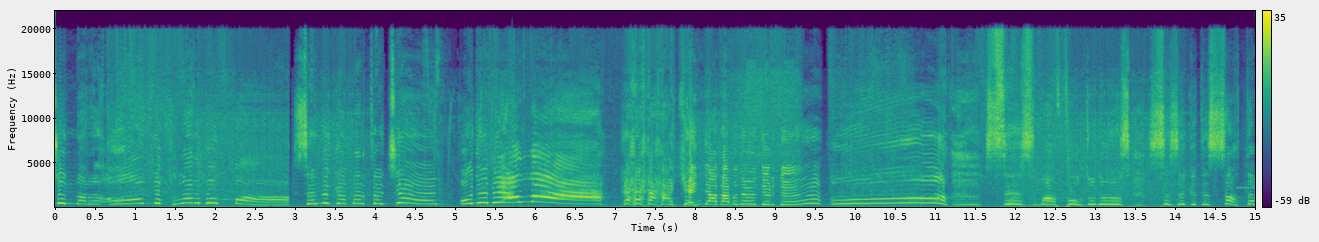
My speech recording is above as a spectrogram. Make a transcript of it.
şunları. Aa nukleer bomba. Seni geberteceğim. O ne be Allah? Kendi adamını öldürdü. Siz mahvoldunuz. Sizi gidi sahte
